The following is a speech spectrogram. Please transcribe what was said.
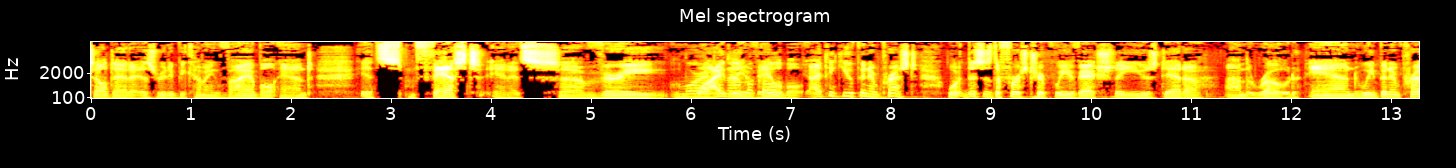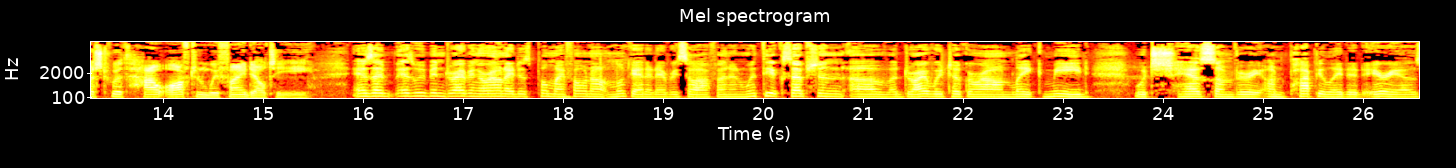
cell data is really becoming viable and it's fast and it's uh, very More widely economical? available. I think you've been impressed. Well, this is the first trip where you've actually used data on the road, and we've been impressed with how often we find. LTE. As I as we've been driving around, I just pull my phone out and look at it every so often. And with the exception of a drive we took around Lake Mead, which has some very unpopulated areas,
